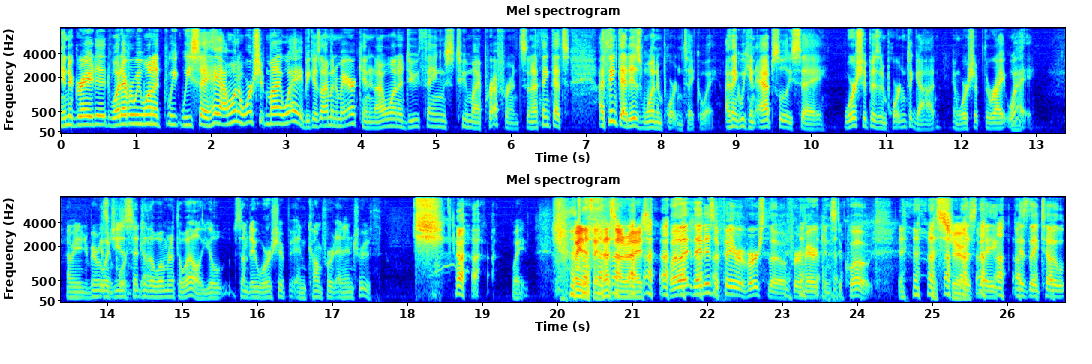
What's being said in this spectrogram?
integrated, whatever we want to. We, we say, hey, I want to worship my way because I'm an American and I want to do things to my preference. And I think that's, I think that is one important takeaway. I think we can absolutely say worship is important to God and worship the right way. I mean, remember what Jesus said to to the woman at the well? You'll someday worship in comfort and in truth. Wait. Wait a second, that's not right. Well, that, that is a favorite verse though for Americans to quote That's true. as they as they tell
